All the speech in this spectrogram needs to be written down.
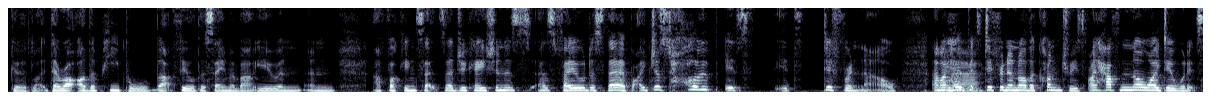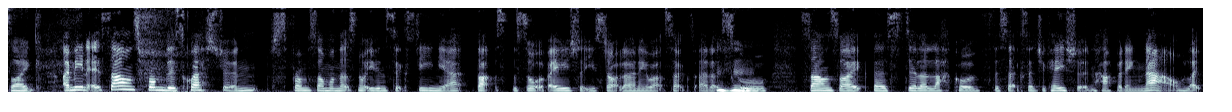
good. Like there are other people that feel the same about you and and our fucking sex education has has failed us there. But I just hope it's it's different now. And I hope it's different in other countries. I have no idea what it's like. I mean, it sounds from this question from someone that's not even 16 yet, that's the sort of age that you start learning about sex ed at Mm-hmm. school. Sounds like there's still a lack of the sex education happening now, like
